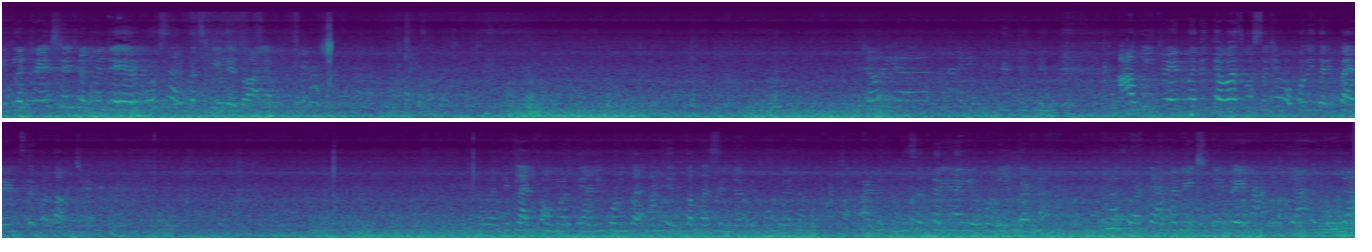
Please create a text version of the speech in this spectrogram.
इथलं ट्रेन स्टेशन म्हणजे एअरपोर्ट सारखंच फील येतो आल्यावर है ना? शौर्य, hi. आम्ही ट्रेनमध्ये तेव्हाच बसतो जेव्हा कोणीतरी पॅरेंट्स येतात आमचे वरती प्लॅटफॉर्मवरती आणि कोण आहेत का पॅसेंजर ते बघूयात आपण वाटत दिसत तरी नाही आहे कोणी इकडनं. असं वाटतं आता नेक्स्ट जी ट्रेन आहे ती आहे तुझ्या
